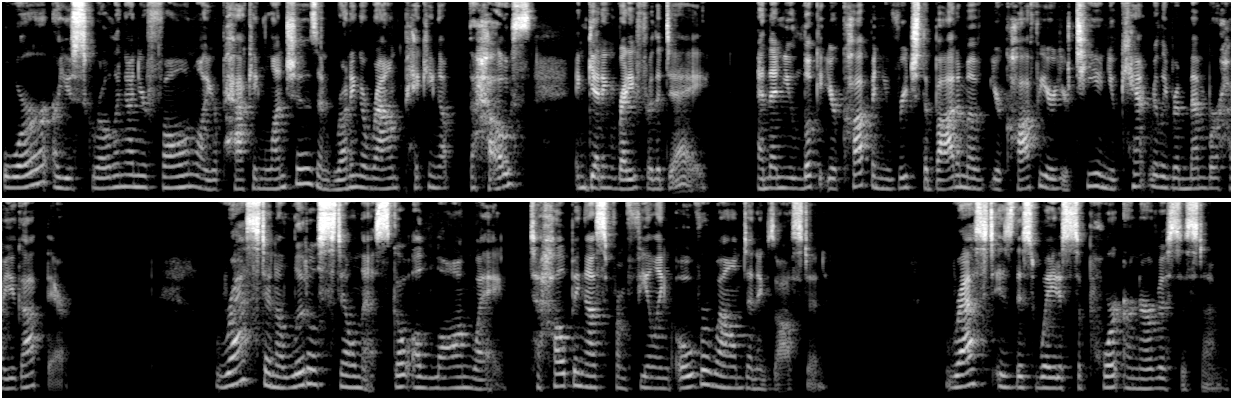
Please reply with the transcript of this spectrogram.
Or are you scrolling on your phone while you're packing lunches and running around picking up the house and getting ready for the day? And then you look at your cup and you've reached the bottom of your coffee or your tea and you can't really remember how you got there. Rest and a little stillness go a long way to helping us from feeling overwhelmed and exhausted. Rest is this way to support our nervous system,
